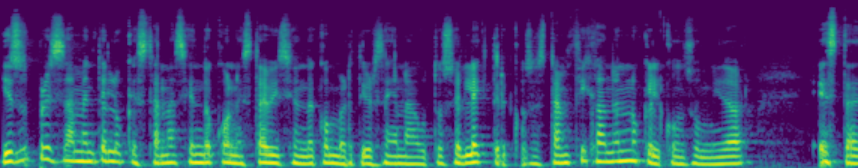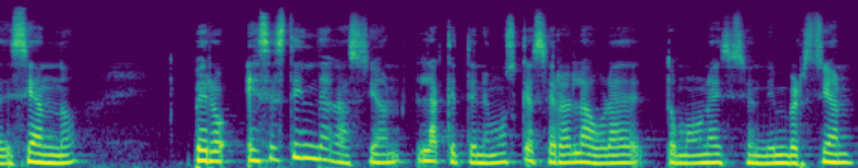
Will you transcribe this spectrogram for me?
Y eso es precisamente lo que están haciendo con esta visión de convertirse en autos eléctricos. Están fijando en lo que el consumidor está deseando Pero es esta indagación la que tenemos que hacer a la hora de tomar una decisión de inversión,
